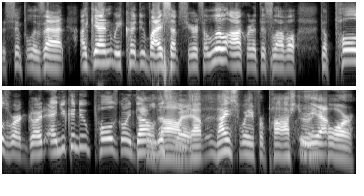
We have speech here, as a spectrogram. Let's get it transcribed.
As simple as that. Again, we could do biceps here. It's a little awkward at this level. The pulls work good, and you can do pulls going down Pull this down. way. Yeah. Nice way for posture Yeah. and core.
